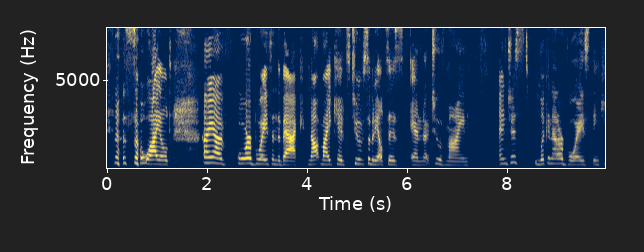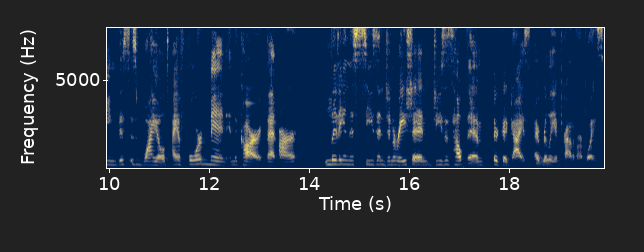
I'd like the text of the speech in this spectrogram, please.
it was so wild. I have four boys in the back, not my kids, two of somebody else's and two of mine. And just looking at our boys, thinking, this is wild. I have four men in the car that are living in this season generation. Jesus help them. They're good guys. I really am proud of our boys.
